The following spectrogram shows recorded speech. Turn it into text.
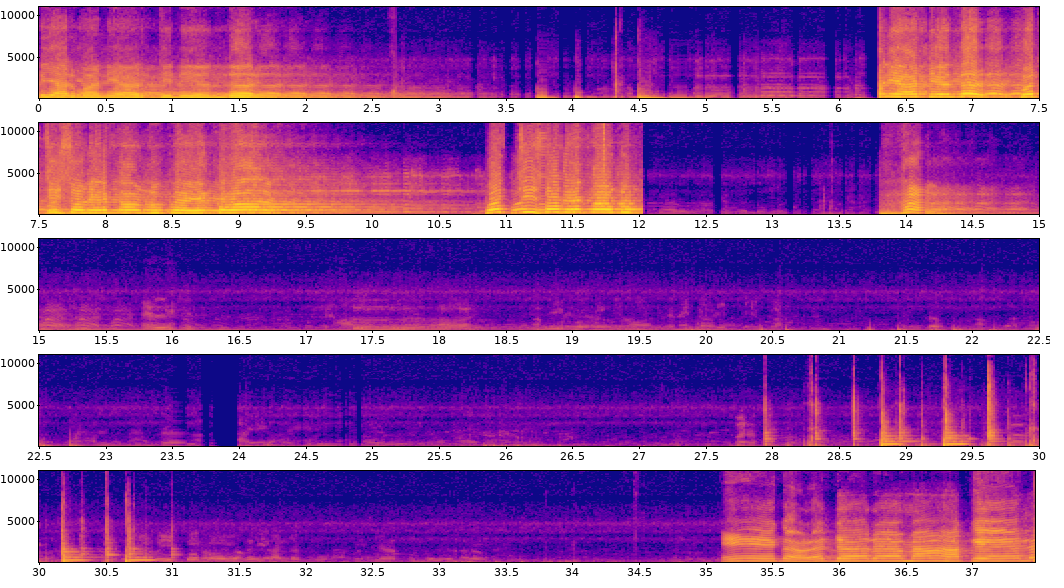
ખોડિયાર માની આરતી ની અંદર. ની આરતી અંદર પચીસો ને એકાવન રૂપિયા એક વાર પચીસો ને એકાવન રૂપિયા એ ગળધરમાં કેલ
